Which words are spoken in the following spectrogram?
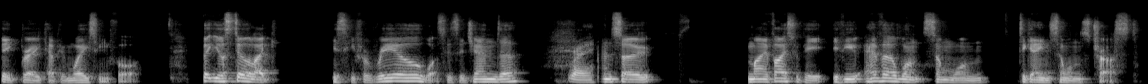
big break I've been waiting for. But you're still like, is he for real? What's his agenda? Right. And so my advice would be if you ever want someone to gain someone's trust,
